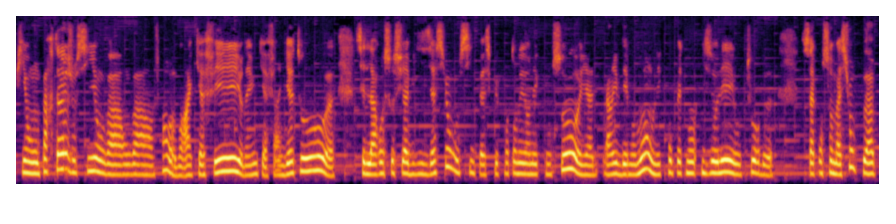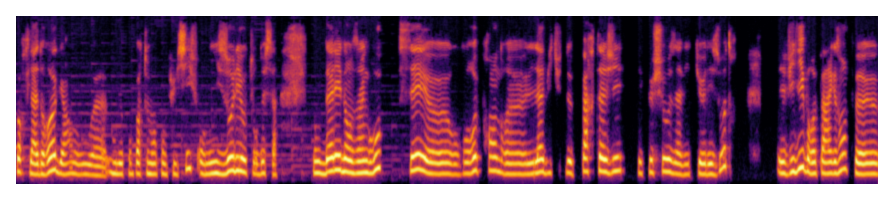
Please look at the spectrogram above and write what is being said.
Puis on partage aussi, on va, on va, je sais on va boire un café. Il y en a une qui a fait un gâteau. Euh, c'est de la resociabilisation aussi, parce que quand on est dans les consos, il, arrive des moments où on est complètement isolé autour de sa consommation, peu importe la drogue hein, ou, euh, ou, le comportement compulsif, on est isolé autour de ça. Donc d'aller dans un groupe, c'est euh, reprendre l'habitude de partager quelque chose avec les autres Vie Libre, par exemple, euh,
